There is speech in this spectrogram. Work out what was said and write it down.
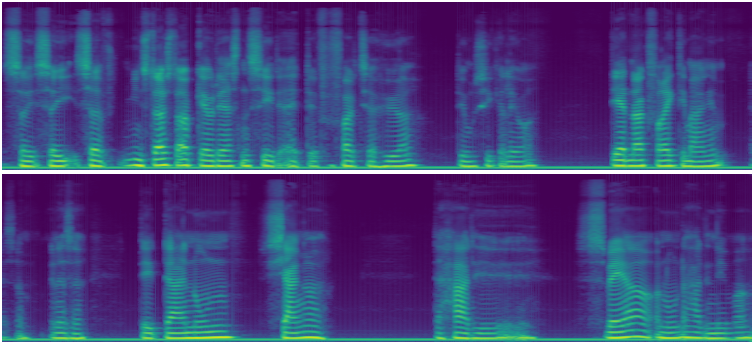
så, så, så min største opgave, det er sådan set at øh, få folk til at høre det musik, jeg laver. Det er det nok for rigtig mange. Altså, men altså, det, der er nogle genre, der har det øh, sværere, og nogle, der har det nemmere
